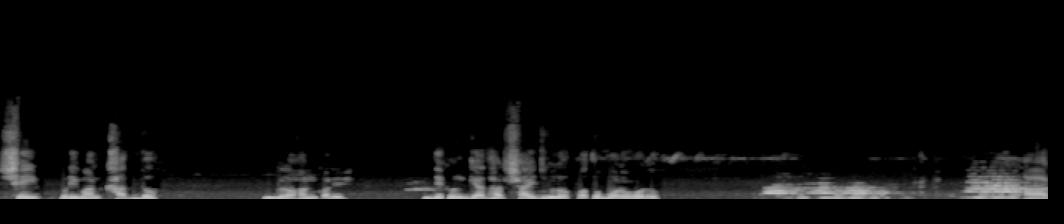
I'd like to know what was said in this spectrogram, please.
সেই পরিমাণ খাদ্য গ্রহণ করে। দেখুন গ্যাধার সাইজগুলো কত বড় বড়। আর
